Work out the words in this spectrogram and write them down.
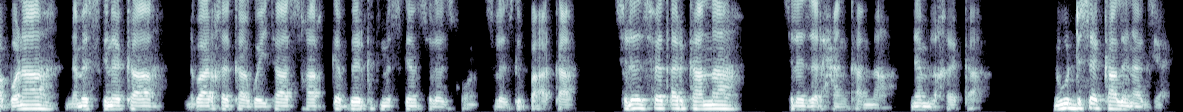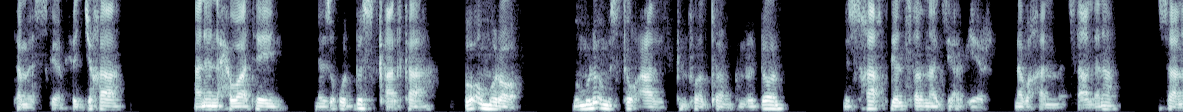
ኣቦና ነመስግነካ ንባርኸካ ጎይታ እስኻ ክትከብር ክትምስገን ስለዝኾን ስለዝግባኣካ ስለዝፈጠርካና ስለዘድሓንካና ነምልኸካ ንውድሰካ ኣለና እግዚኣብሔር ተመስገን ሕጅኻ ኣነን ኣሕዋተይን ነዚ ቅዱስ ቃልካ ብእምሮ ብምሉእ ምስትውዓል ክንፈልጦን ክንርድኦን ንስኻ ክትገልጸልና እግዚኣብሔር ናባኻ ንመጽእ ኣለና ምሳና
